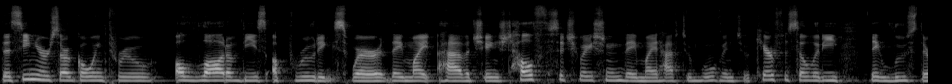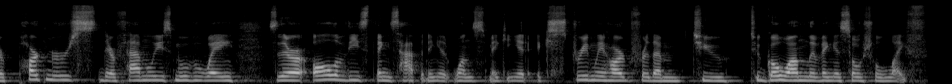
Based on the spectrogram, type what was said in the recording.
the seniors are going through a lot of these uprootings where they might have a changed health situation, they might have to move into a care facility, they lose their partners, their families move away. So there are all of these things happening at once, making it extremely hard for them to to go on living a social life.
